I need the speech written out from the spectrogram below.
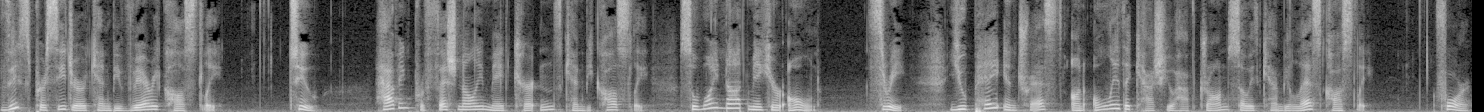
This procedure can be very costly. 2. Having professionally made curtains can be costly, so why not make your own? 3. You pay interest on only the cash you have drawn, so it can be less costly. 4.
